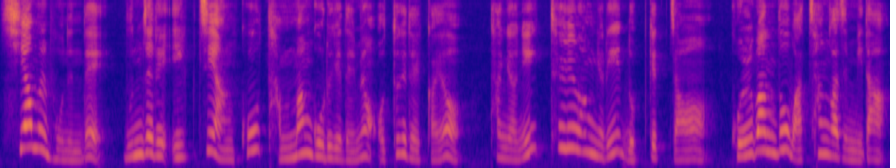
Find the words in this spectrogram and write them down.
시험을 보는데 문제를 읽지 않고 답만 고르게 되면 어떻게 될까요? 당연히 틀릴 확률이 높겠죠. 골반도 마찬가지입니다.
